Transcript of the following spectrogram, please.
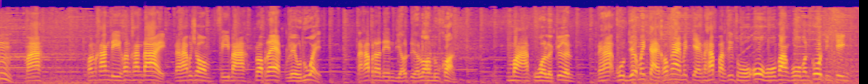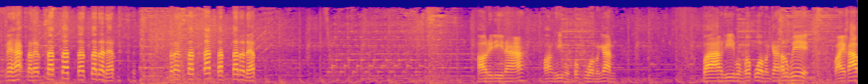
อืมมาค่อนข้างดีค่อนข้างได้นะฮะผู้ชมฟรีมารอบแรกเร็วด้วยนะครับประเด็นเดี๋ยวเดี๋ยวลองดูก่อน มากลัวเหลือเกินนะฮะคุณเยอะไม่จ่ายเขาง่ายไม่แจกนะครับปฏิโถโอ้โห บางโพมันโก้จริงๆนะฮะตัดตัดตัดตัดตัดตัดตัดตัดตัดตัดตัดตัดเอาดีๆนะ บางทีผมก็กลัวเหมือนกัน บางทีผมก็กลัวเหมือนกันครับลูกพี่ไปครับ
